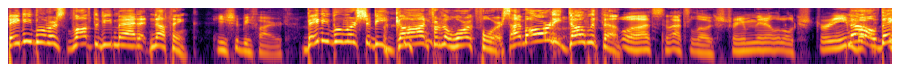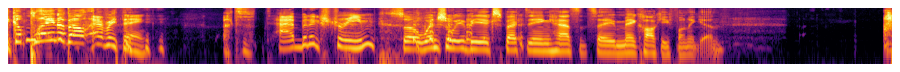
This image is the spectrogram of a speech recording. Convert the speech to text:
Baby boomers love to be mad at nothing. He should be fired. Baby boomers should be gone from the workforce. I'm already done with them. Well, that's that's a little extreme there, a little extreme. No, but they complain about everything. that's a tad bit extreme. so when should we be expecting hats that say "Make hockey fun again"?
